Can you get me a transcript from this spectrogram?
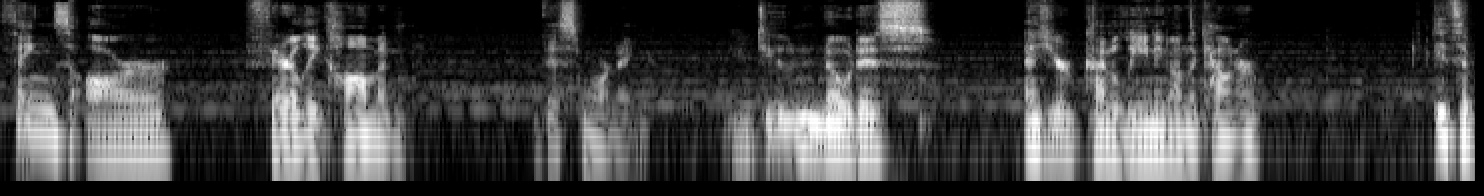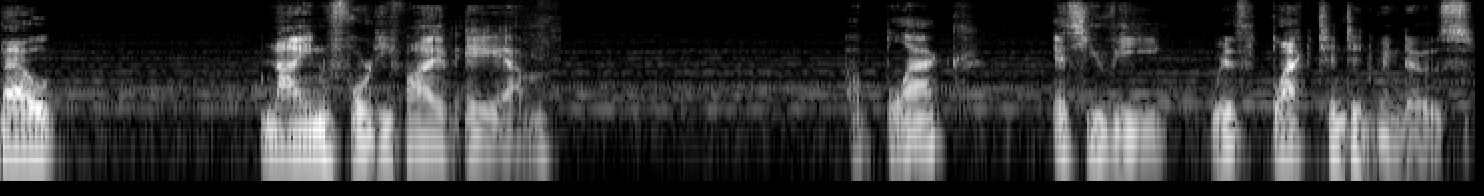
Things are fairly common this morning. You do notice, as you're kind of leaning on the counter, it's about 9:45 a.m. A black SUV with black tinted windows,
